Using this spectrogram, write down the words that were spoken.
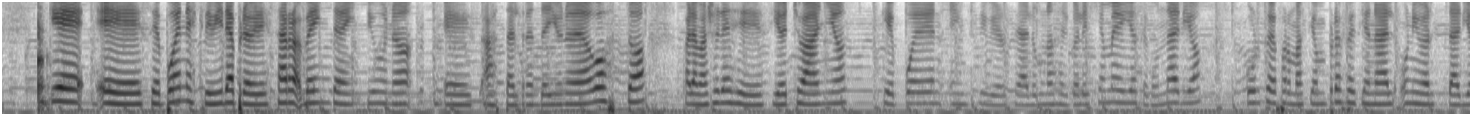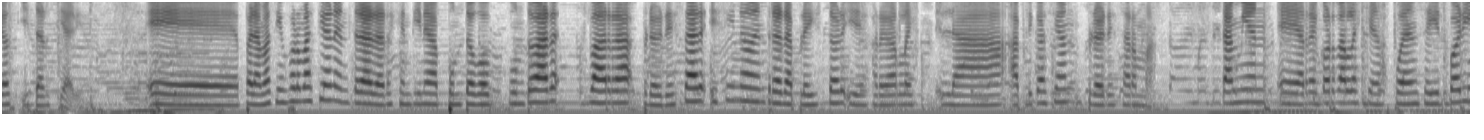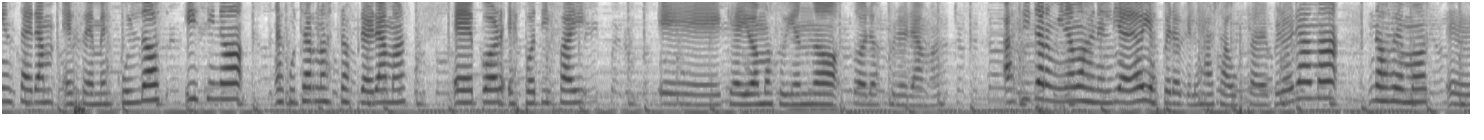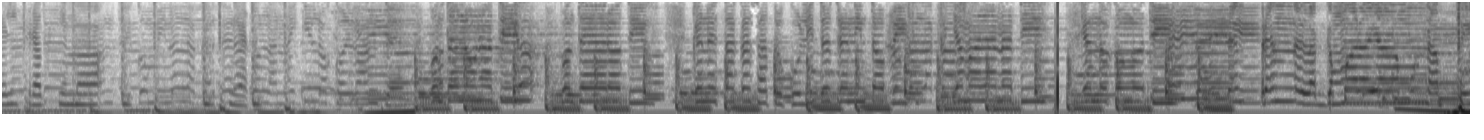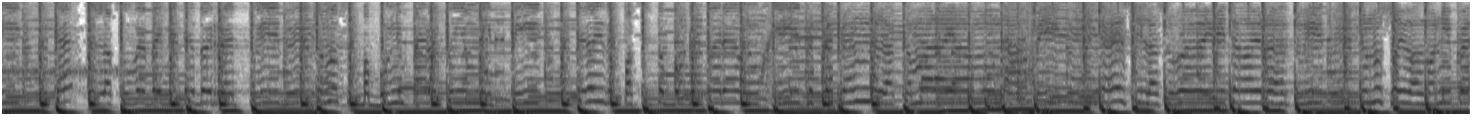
que eh, se pueden escribir a Progresar 2021 es hasta el 31 de agosto para mayores de 18 años que pueden inscribirse, alumnos del colegio medio, secundario, curso de formación profesional, universitarios y terciarios. Eh, para más información, entrar a argentina.gov.ar barra progresar y si no, entrar a Play Store y descargar la, aplicación Progresar Más. También eh, recordarles que nos pueden seguir por Instagram, FM School 2 y si no, escuchar nuestros programas eh, por Spotify, que ahí vamos subiendo todos los programas. Así terminamos en el día de hoy, espero que les haya gustado el programa. Nos vemos el próximo enseñar. Ponte lunatic, ponte erotic, que en esta casa tu culito es trending topic. Llámala a Nati, que ando con Goti. Prende la cámara y hagamos una pic, que se la sube, baby, te doy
